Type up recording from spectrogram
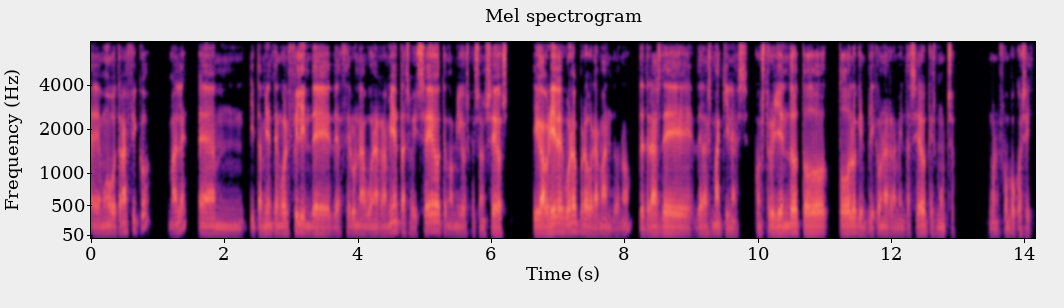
eh, muevo tráfico, ¿vale? Em, y también tengo el feeling de, de hacer una buena herramienta, soy SEO, tengo amigos que son SEOs. Y Gabriel es bueno programando, ¿no? Detrás de, de las máquinas, construyendo todo, todo lo que implica una herramienta SEO, que es mucho. Bueno, fue un poco así.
